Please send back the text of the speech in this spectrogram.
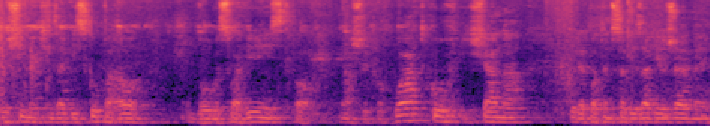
Prosimy księdza biskupa o błogosławieństwo naszych opłatków i siana, które potem sobie zabierzemy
